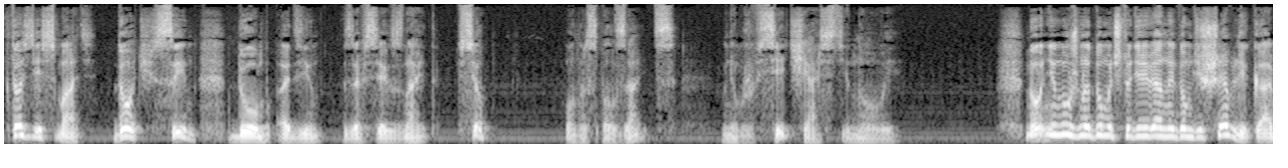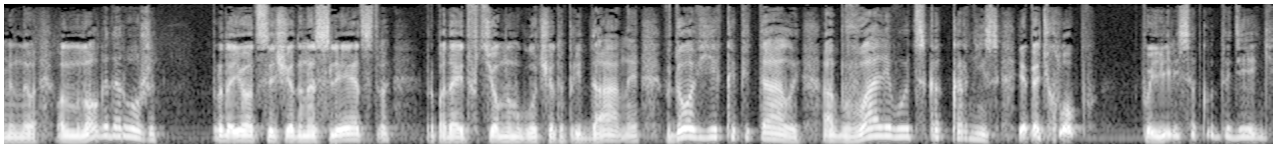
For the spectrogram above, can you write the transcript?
Кто здесь мать, дочь, сын? Дом один за всех знает. Все. Он расползается, в нем же все части новые. Но не нужно думать, что деревянный дом дешевле каменного, он много дороже. Продается чье-то наследство — пропадает в темном углу что-то приданое, вдовьи капиталы обваливаются, как карниз, и опять хлоп, появились откуда-то деньги.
